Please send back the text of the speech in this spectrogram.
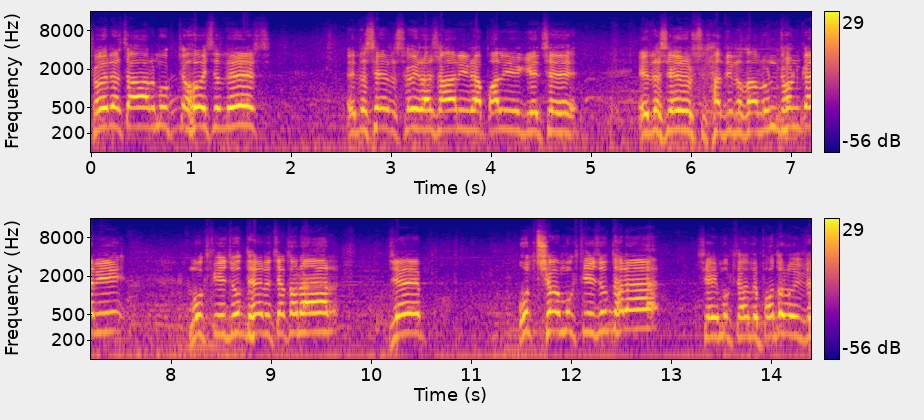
স্বৈরাচার মুক্ত হয়েছে দেশ। এদেশের স্বৈরাচারীরা পালিয়ে গিয়েছে। এদেশের স্বাধীনতা লুণ্ঠনকারী মুক্তিযুদ্ধের চেতনার যে উৎস মুক্তিযোদ্ধারা, সেই মুক্তিযুদ্ধ পদলোদিত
